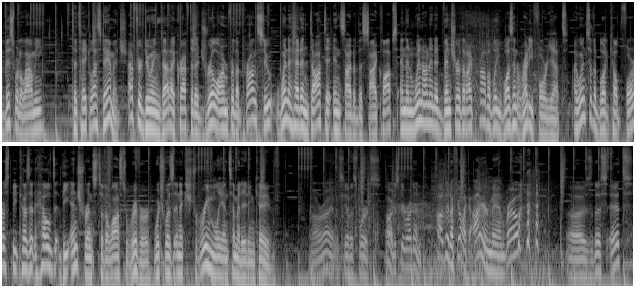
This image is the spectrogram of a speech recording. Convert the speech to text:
this would allow me to take less damage. After doing that, I crafted a drill arm for the prawn suit, went ahead and docked it inside of the Cyclops, and then went on an adventure that I probably wasn't ready for yet. I went to the Blood Kelp Forest because it held the entrance to the Lost River, which was an extremely intimidating cave. Alright, let's see how this works. Oh, just get right in. Oh, dude, I feel like Iron Man, bro. uh, is this it?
